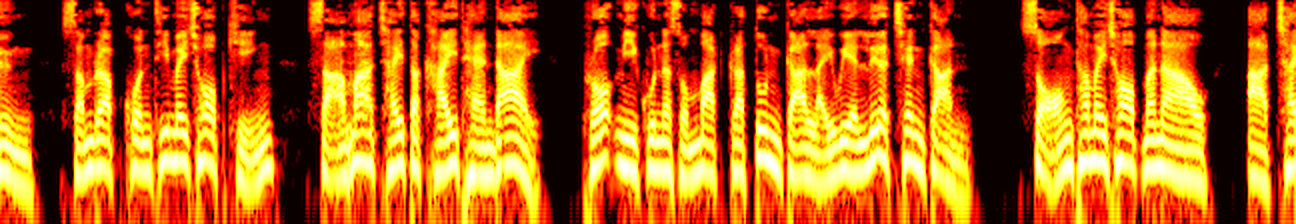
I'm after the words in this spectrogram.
1. สำหรับคนที่ไม่ชอบขิง สามารถใช้ตะไคร้แทนได้ เพราะมีคุณสมบัติกระตุ้นการไหลเวียนเลือดเช่นกัน 2. ถ้าไม่ชอบมะนาว อาจใช้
